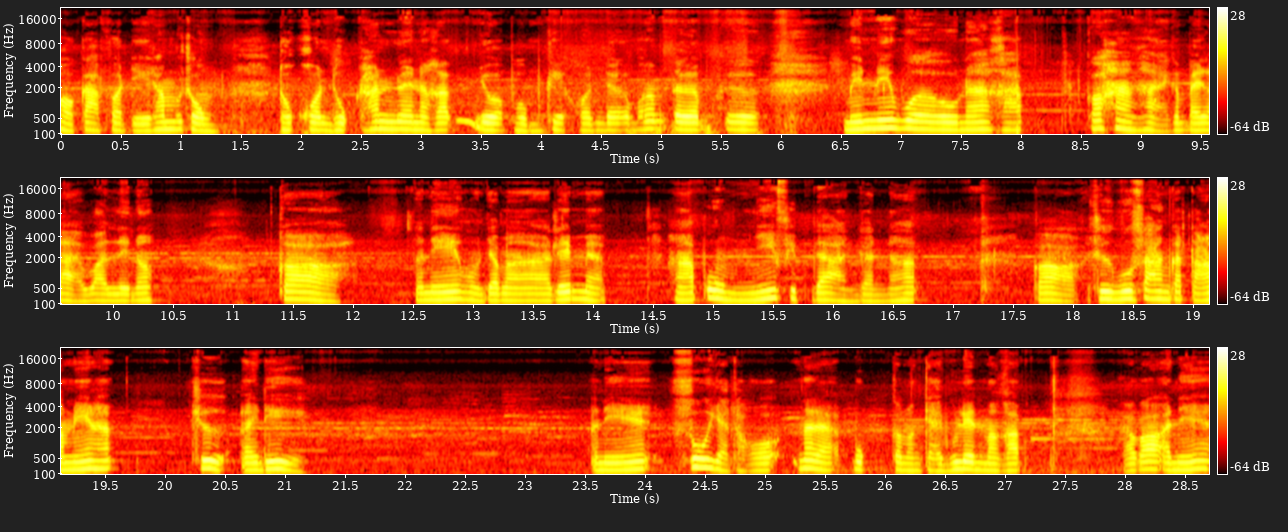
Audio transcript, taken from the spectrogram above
ขอกราบสวัสดีท่านผู้ชม ทุกคนทุกท่านด้วยนะครับ อยู่กับผมเคคนเดิมเพิ่มเติมคือมินิเวิลด์นะครับ ก็ห่างหายกันไปหลายวันเลยเนาะก็วันนี้ผมจะมาเล่นแบบหาปุ่ม20ด่านกันนะครับ ก็ชื่อผู้สร้างก็ตามนี้นะครับ ชื่อ ID อันนี้สู้อย่าท้อน่าจะปลุกกำลังใจผู้เล่นมาครับ แล้วก็อันนี้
